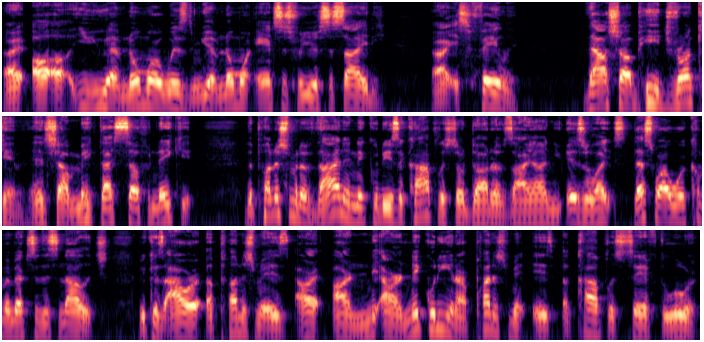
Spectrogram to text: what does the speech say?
All right, all, you, you have no more wisdom. You have no more answers for your society. All right, it's failing. Thou shalt be drunken and shalt make thyself naked. The punishment of thine iniquity is accomplished, O daughter of Zion, you Israelites. That's why we're coming back to this knowledge, because our uh, punishment is our our our iniquity and our punishment is accomplished, saith the Lord.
